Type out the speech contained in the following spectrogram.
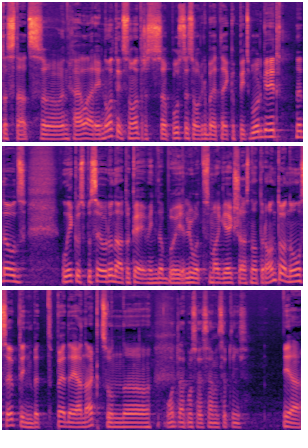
tas tāds NHL arī ir noticis. No otras puses, es vēl gribēju teikt, ka Pitsburgā ir nedaudz likusi pa sevi runāt. Okay, viņi dabūja ļoti smagi iekšā no Toronto 0-7, bet pēdējā nakts un. Otrā pusē 7-7. Jā,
